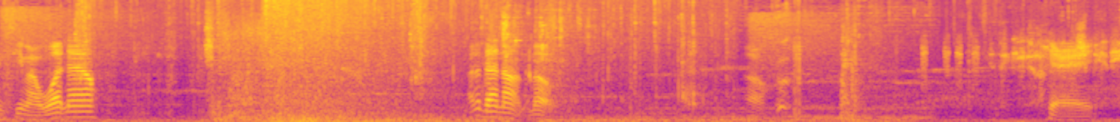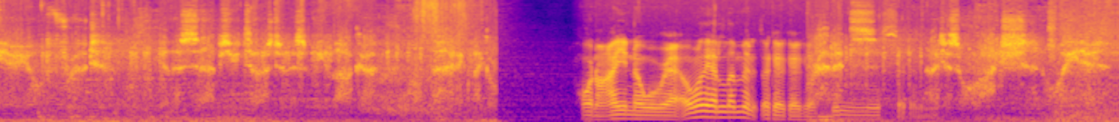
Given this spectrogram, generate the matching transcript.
can see my what now? How did that not melt? Oh. Okay. Hold on, I didn't know where we're at. Oh, we're only at 11 minutes. Okay, okay, okay. Give me a second. I just watched and waited.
